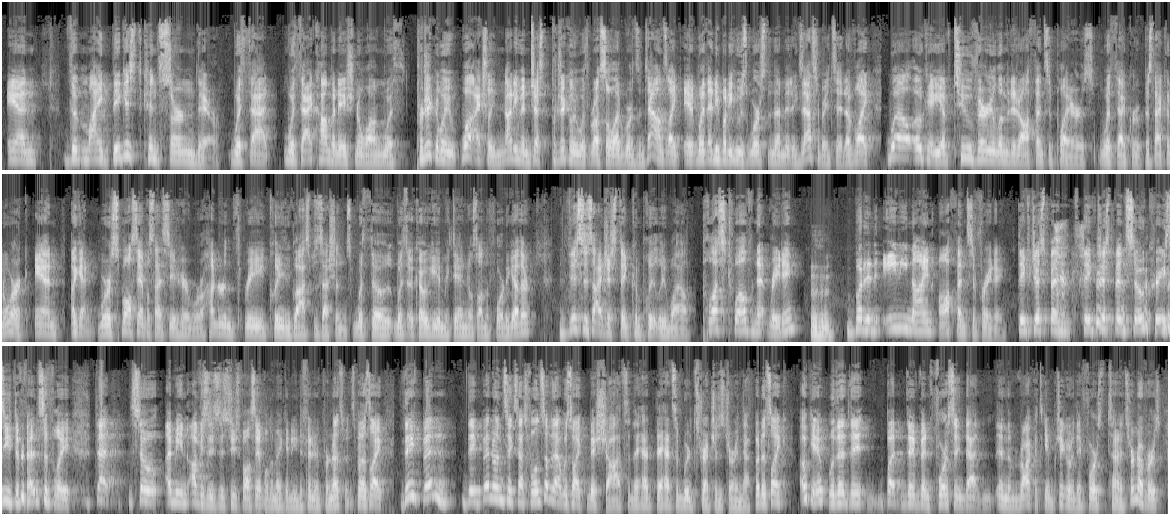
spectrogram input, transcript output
and the my biggest concern there with that with that combination along with particularly well actually not even just particularly with Russell Edwards and Towns like it, with anybody who's worse than them it exacerbates it of like well okay you have two very limited offensive players with that group. Is that going to work? And again we're a small sample size here. We're 103 cleaning the glass possessions with those with Okogie and McDaniels on the floor together. This is I just think completely wild. Plus 12 net rating mm-hmm. but an 89 offensive rating. They've just been they've just been so crazy defensively that so I mean obviously this is too small sample to make any definitive pronouncements, but it's like they've been they've been unsuccessful, and some of that was like missed shots, and they had they had some weird stretches during that. But it's like okay, well they, they but they've been forcing that in the Rockets game in particular, they forced a ton of turnovers.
